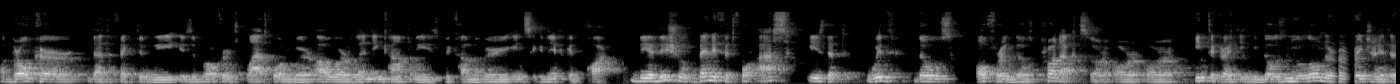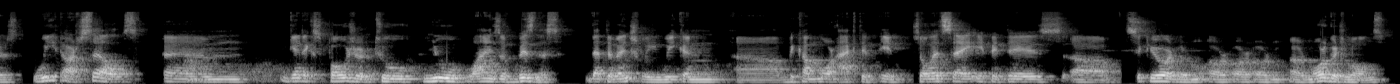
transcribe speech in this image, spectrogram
a broker that effectively is a brokerage platform where our lending companies become a very insignificant part. The additional benefit for us is that with those offering those products or, or, or integrating with those new loan originators, we ourselves um, get exposure to new lines of business that eventually we can uh, become more active in. So let's say if it is uh, secured or, or, or, or, mortgage loans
